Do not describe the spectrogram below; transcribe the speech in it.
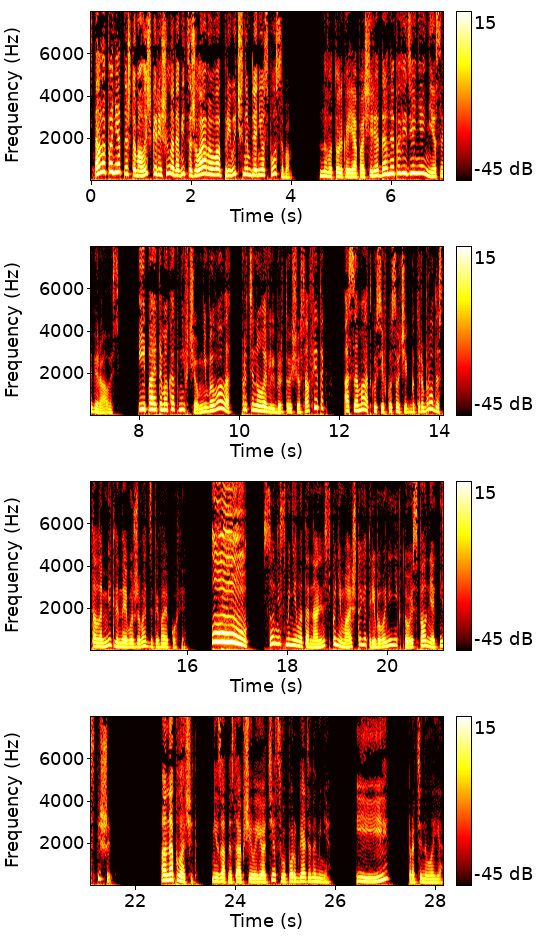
Стало понятно, что малышка решила добиться желаемого привычным для нее способом. Но вот только я поощрять данное поведение не собиралась. И поэтому, как ни в чем не бывало, протянула Вильберту еще салфеток, а сама, откусив кусочек бутерброда, стала медленно его жевать, запивая кофе. у Соня сменила тональность, понимая, что ее требования никто исполнять не спешит. «Она плачет», — внезапно сообщил ее отец, в упор глядя на меня. «И?» — протянула я.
